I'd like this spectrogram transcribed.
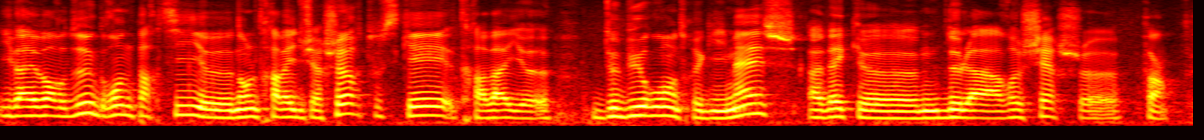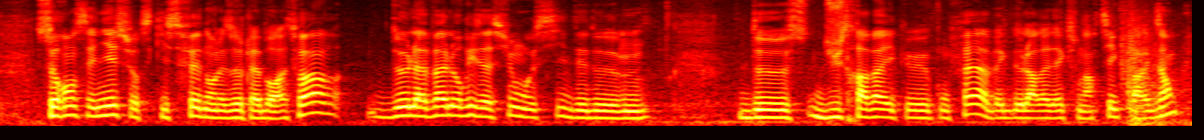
il va y avoir deux grandes parties dans le travail du chercheur, tout ce qui est travail de bureau entre guillemets, avec de la recherche, enfin se renseigner sur ce qui se fait dans les autres laboratoires, de la valorisation aussi du travail qu'on fait, avec de la rédaction d'articles par exemple.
